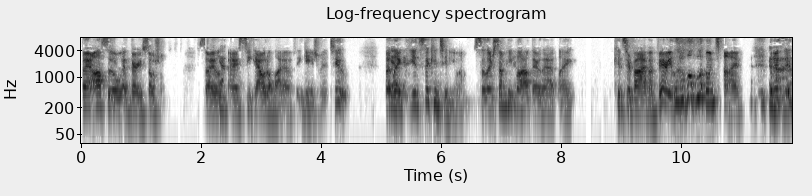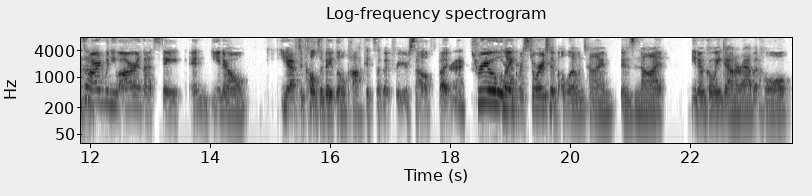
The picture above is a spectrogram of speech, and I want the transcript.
But I also am very social. So I, yeah. I seek out a lot of engagement too. But yeah. like it's the continuum. So there's some people out there that like can survive on very little alone time. But it's, it's hard when you are in that state and you know you have to cultivate little pockets of it for yourself. But Correct. true, yeah. like restorative alone time is not, you know, going down a rabbit hole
